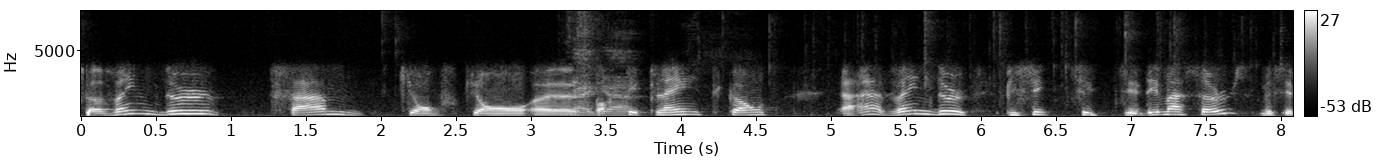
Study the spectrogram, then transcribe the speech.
Tu as 22 femmes qui ont, qui ont euh, porté plainte contre. Hein, 22. Puis c'est des masseuses, mais mm.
